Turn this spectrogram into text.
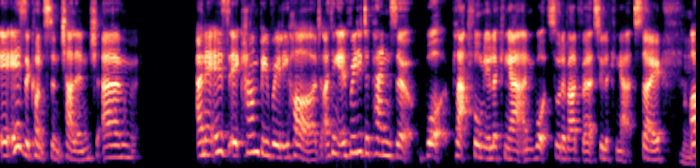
it is a constant challenge. Um, and it is it can be really hard. I think it really depends at what platform you're looking at and what sort of adverts you're looking at. So mm.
